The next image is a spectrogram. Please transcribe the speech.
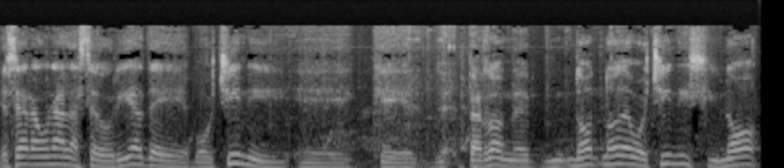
esa era una de las teorías de Bocini, eh, que, de- perdón, no, no de Bocini, sino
